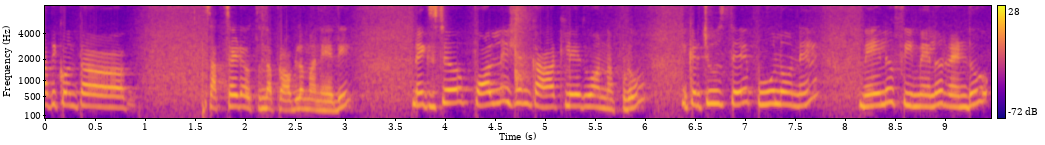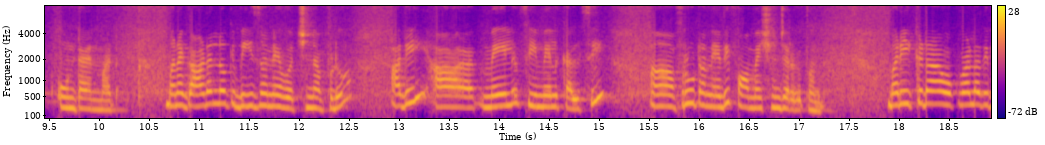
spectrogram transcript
అది కొంత సబ్సైడ్ అవుతుంది ఆ ప్రాబ్లం అనేది. నెక్స్ట్ పాలినేషన్ కావట్లేదు అన్నప్పుడు ఇక్కడ చూస్తే పూలోనే మేలు ఫీమేల్ రెండు ఉంటాయన్నమాట. మన గార్డెన్లోకి బీజ్ అనేవి వచ్చినప్పుడు అది మేల్ ఫీమేల్ కలిసి ఫ్రూట్ అనేది ఫార్మేషన్ జరుగుతుంది. మరి ఇక్కడ ఒకవేళ అది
